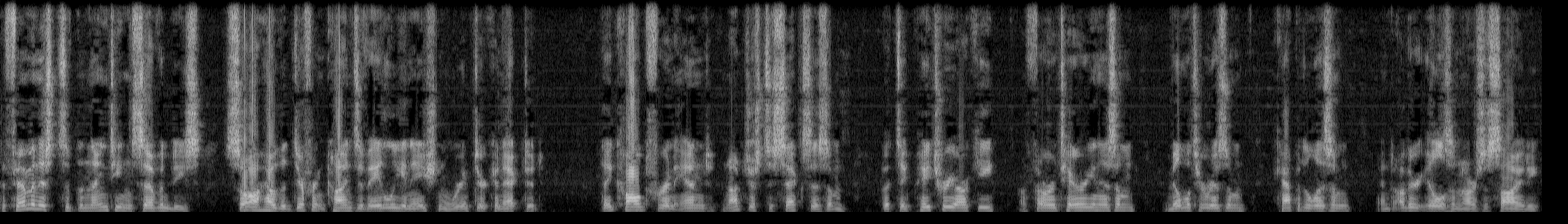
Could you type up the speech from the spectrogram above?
The feminists of the 1970s saw how the different kinds of alienation were interconnected. They called for an end not just to sexism, but to patriarchy, authoritarianism, militarism, capitalism, and other ills in our society.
